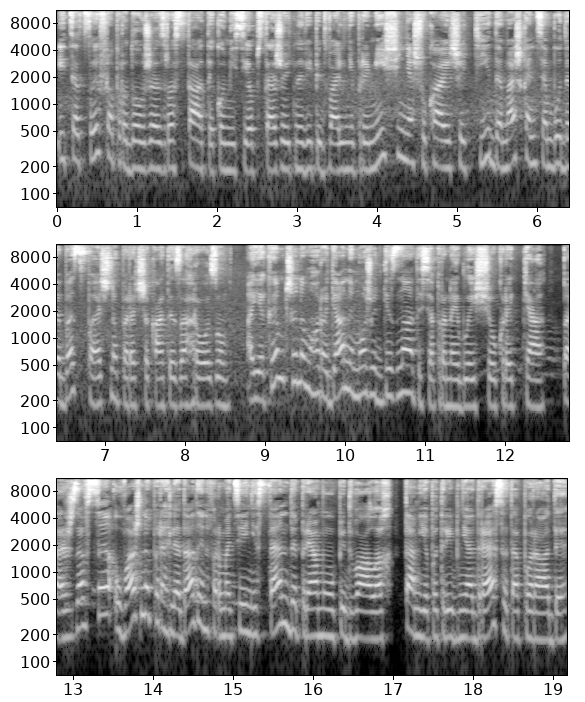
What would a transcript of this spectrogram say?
і ця цифра продовжує зростати. Комісії обстежують нові підвальні приміщення, шукаючи ті, де мешканцям буде безпечно перечекати загрозу. А яким чином городяни можуть дізнатися про найближче укриття? Перш за все, уважно переглядати інформаційні стенди прямо у підвалах. Там є потрібні адреси та поради.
